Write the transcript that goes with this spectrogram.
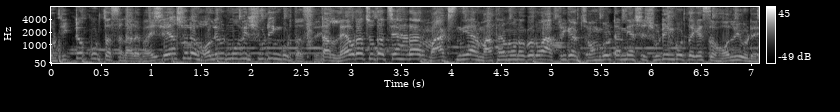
ও টিকটক করতেছে না রে ভাই। সে আসলে হলিউড মুভির শুটিং করতেছে। তার লেওরা চোদা চেহারা, মাস্ক নিয়ে আর মাথার মনে করো আফ্রিকার জঙ্গলটা নিয়ে সে শুটিং করতে গেছে হলিউডে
